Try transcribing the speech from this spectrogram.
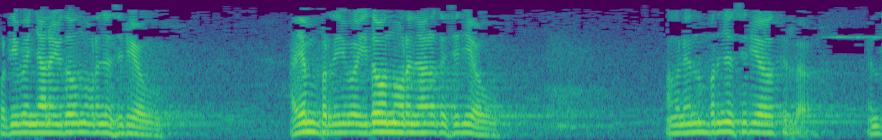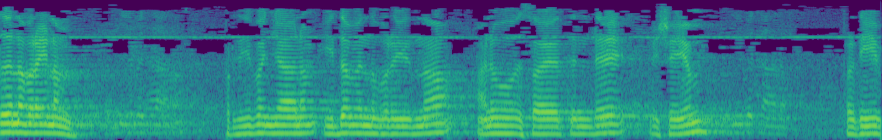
പ്രദീപജ്ഞാനം ഇതോ എന്ന് പറഞ്ഞാൽ ശരിയാവും? അയം പ്രതിയോ ഇതോ എന്ന് പറഞ്ഞാലൊക്കെ ശരിയാവും. അങ്ങനെയൊന്നും പറഞ്ഞാൽ ശരിയാകത്തില്ല. എന്തു തന്നെ പറയണം? പ്രദീപജ്ഞാനം ഇതമെന്ന് പറയുന്ന അനുഭവസായത്തിന്റെ വിഷയം പ്രദീപ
